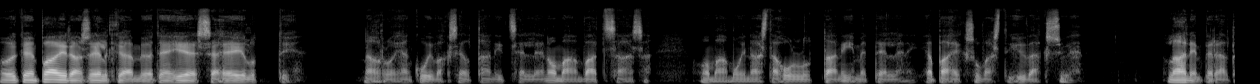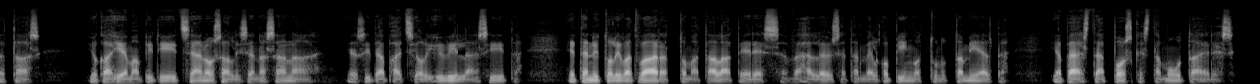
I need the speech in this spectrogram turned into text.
Oikein paidan selkää myöten hiessä heilutti, nauroi hän kuivakseltaan itselleen omaan vatsaansa, omaa muinaista hulluttaan ihmetellen ja paheksuvasti hyväksyen. Lahdenperältä taas, joka hieman piti itseään osallisena sanaan, ja sitä paitsi oli hyvillään siitä, että nyt olivat vaarattomat alat edessä vähän löysätä melko pingottunutta mieltä ja päästää poskesta muuta edes,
